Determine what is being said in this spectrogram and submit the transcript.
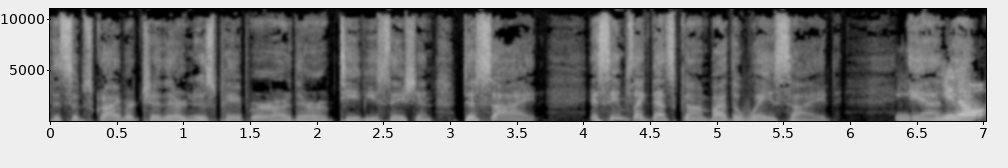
the subscriber to their newspaper or their TV station decide. It seems like that's gone by the wayside. And, you know, uh,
